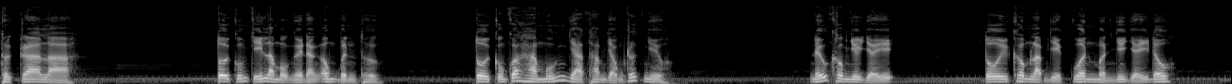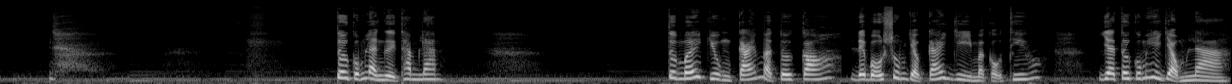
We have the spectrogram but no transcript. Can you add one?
Thực ra là... Tôi cũng chỉ là một người đàn ông bình thường. Tôi cũng có ham muốn và tham vọng rất nhiều. Nếu không như vậy, tôi không làm việc quên mình như vậy đâu. Tôi cũng là người tham lam. Tôi mới dùng cái mà tôi có để bổ sung vào cái gì mà cậu thiếu. Và tôi cũng hy vọng là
